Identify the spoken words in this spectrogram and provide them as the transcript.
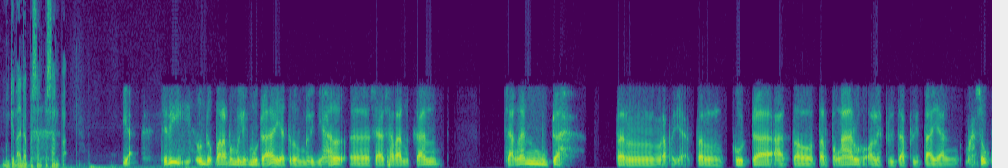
Mungkin ada pesan-pesan Pak. Ya, jadi untuk para pemilih muda ya terus milenial, uh, saya sarankan jangan mudah ter apa ya tergoda atau terpengaruh oleh berita-berita yang masuk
